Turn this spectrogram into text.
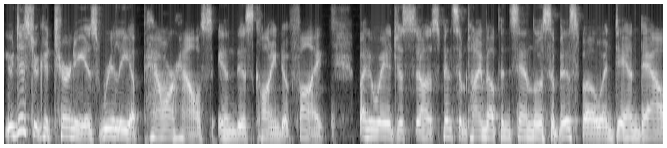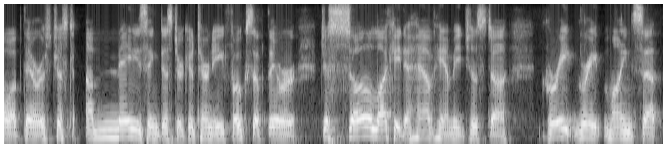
Your district attorney is really a powerhouse in this kind of fight. By the way, I just uh, spent some time up in San Luis Obispo, and Dan Dow up there is just amazing district attorney. Folks up there are just so lucky to have him. He just a uh, great, great mindset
